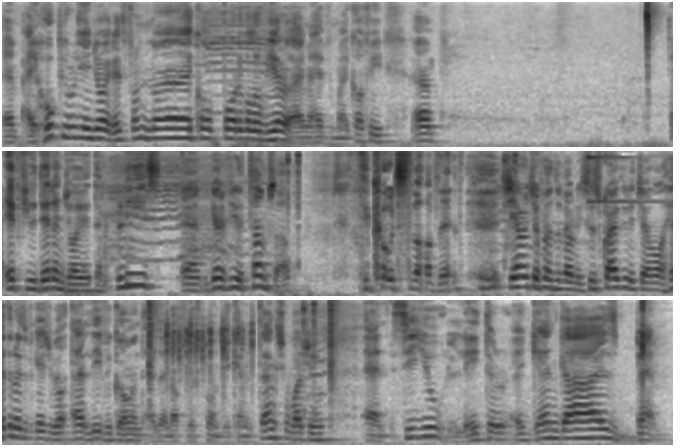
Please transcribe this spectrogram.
Um, I hope you really enjoyed it. From my Portugal over here, I'm having my coffee. Um, if you did enjoy it, then please uh, give video a thumbs up. the coach loved it. Share it with your friends and family. Subscribe to the channel, hit the notification bell, and leave a comment as I love to respond to your comments. Thanks for watching, and see you later again, guys. Bam.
